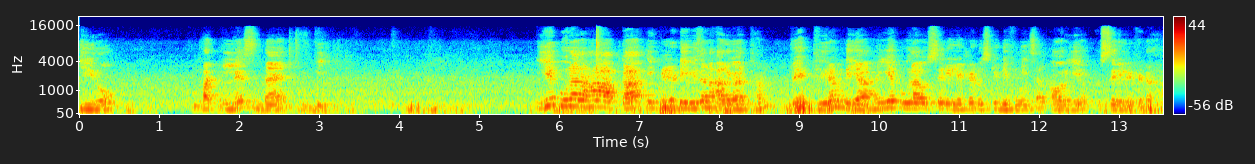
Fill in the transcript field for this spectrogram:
zero but less than b ये पूरा रहा आपका इक्वली डिवीज़न अलगर्थम जो एक थ्योरम दिया है, ये पूरा उससे रिलेटेड उसकी डिफिनीशन और ये उससे रिलेटेड रहा।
